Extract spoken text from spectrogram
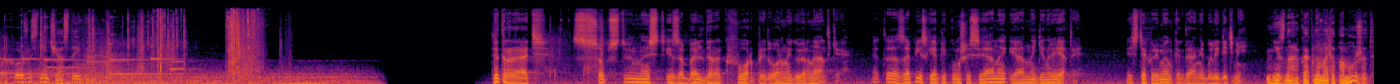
Похоже, с ней часто играли. Тетрадь. Собственность Изабель де Рокфор, придворной гувернантки. Это записки опекунши Сианы и Анны Генриетты. Из тех времен, когда они были детьми. Не знаю, как нам это поможет,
